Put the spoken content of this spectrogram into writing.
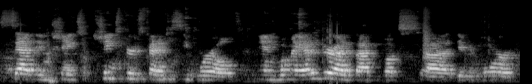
set in Shakespeare's fantasy world. And what my editor at Abaddon Books, uh, David Moore,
